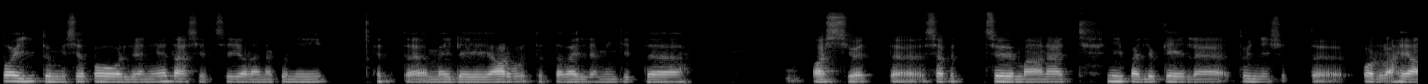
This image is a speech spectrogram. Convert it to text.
toitumise pool ja nii edasi, et see ei ole nagu nii, et äh, meil ei arvutata välja mingeid äh, asju, et sa pead sööma, näed nii palju keele tunnis, et olla hea,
